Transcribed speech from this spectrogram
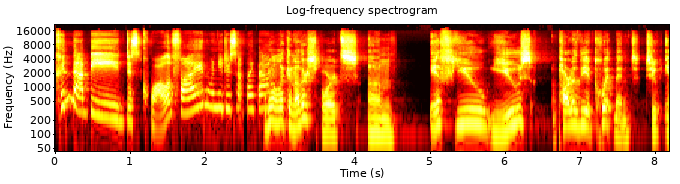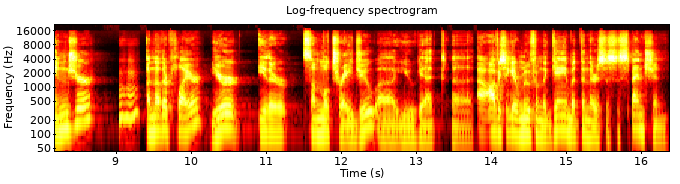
couldn't that be disqualified when you do something like that? Well, like in other sports, um, if you use a part of the equipment to injure Mhm. another player, you're either some will trade you. Uh, you get uh, obviously get removed from the game, but then there's a suspension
